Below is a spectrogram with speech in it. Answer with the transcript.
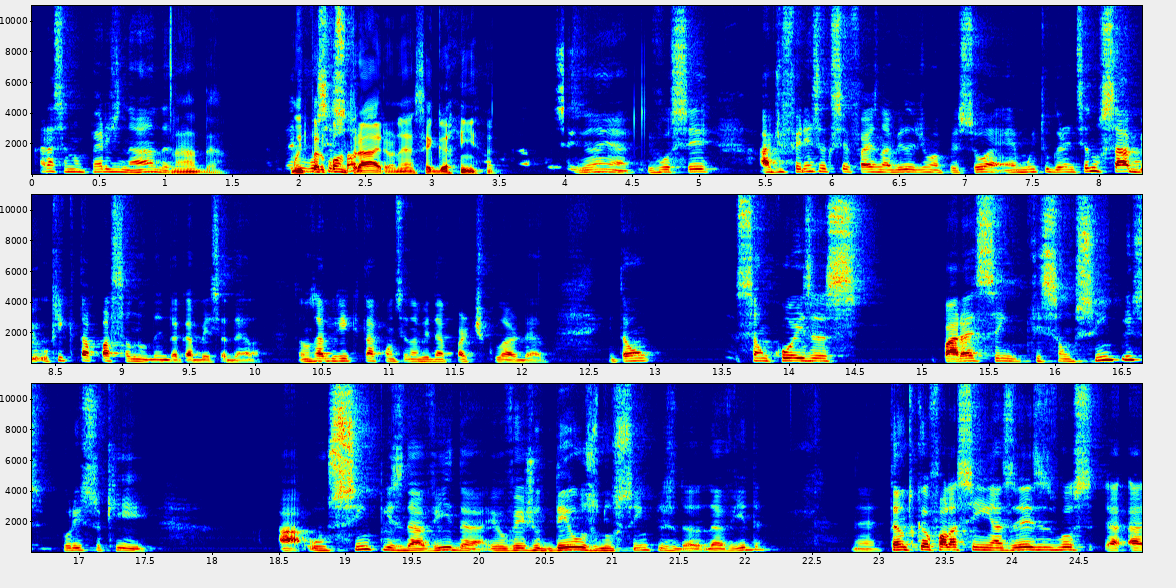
Cara, você não perde nada. Nada. Verdade, Muito pelo contrário, só... né? Você ganha. Você ganha. E você, a diferença que você faz na vida de uma pessoa é muito grande. Você não sabe o que está passando dentro da cabeça dela. Você não sabe o que está acontecendo na vida particular dela. Então, são coisas parecem que são simples, por isso que a, o simples da vida, eu vejo Deus no simples da, da vida. Né? Tanto que eu falo assim, às vezes você, a,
